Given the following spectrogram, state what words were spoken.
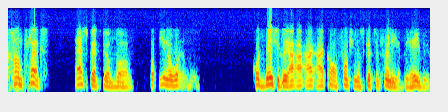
complex aspect of uh, what you know what what basically I, I, I call functional schizophrenia behavior.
